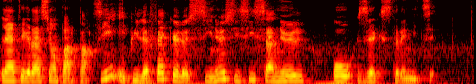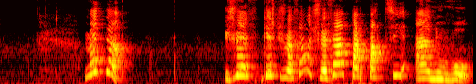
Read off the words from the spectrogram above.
l'intégration par partie et puis le fait que le sinus ici s'annule aux extrémités. Maintenant, qu'est-ce que je vais faire? Je vais faire par partie à nouveau.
